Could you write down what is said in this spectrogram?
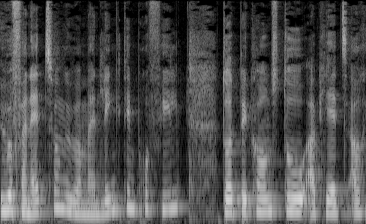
über Vernetzung, über mein LinkedIn-Profil. Dort bekommst du ab jetzt auch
